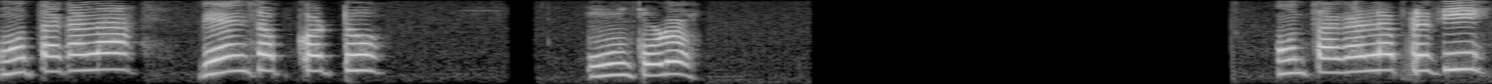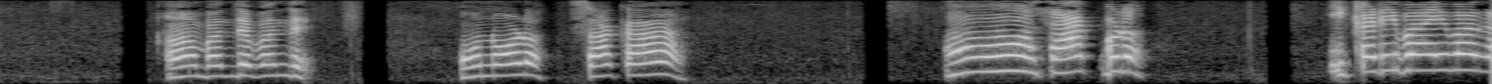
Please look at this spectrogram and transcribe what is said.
ಹ್ಞೂ ಹ್ಞೂ ಕೊಡು. ಹ್ಞೂ ತಗಲ್ಲ ಪ್ರತಿ. ಹಾಂ ಬಂದೆ ಬಂದೆ. ಹ್ಞೂ ನೋಡು ಸಾಕಾ? ಹ್ಞೂ ಸಾಕ್ ಬಿಡು. ಈ ಕಡೆ ಬಾ ಇವಾಗ.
